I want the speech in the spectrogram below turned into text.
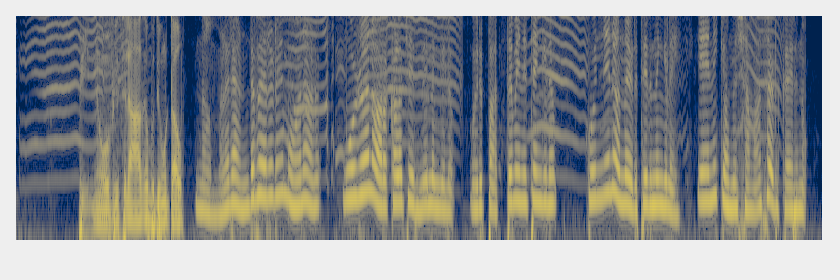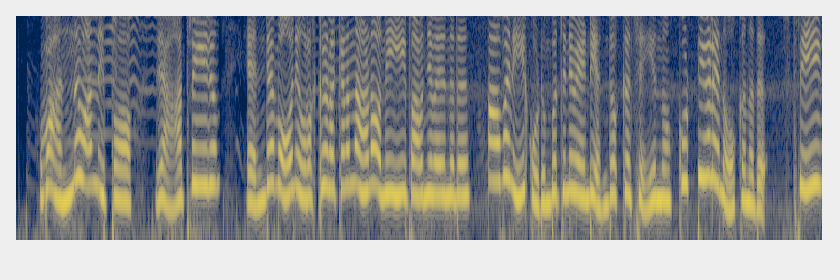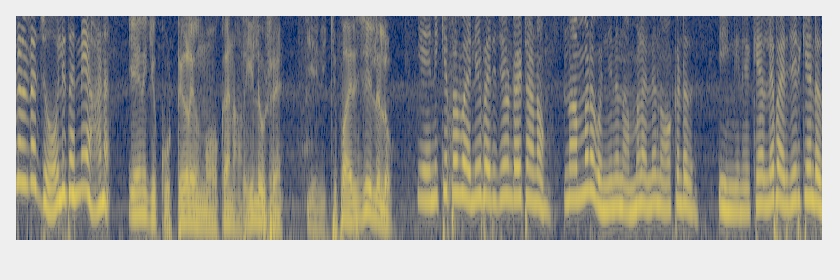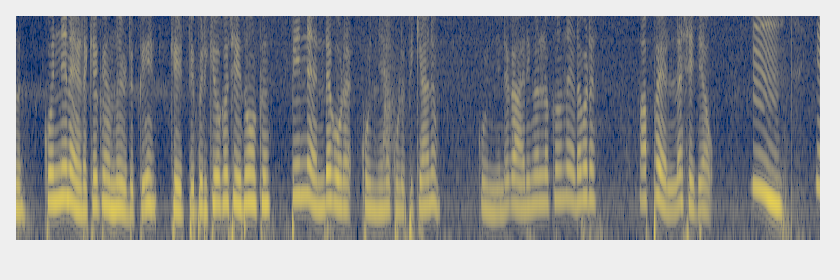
പിന്നെ ഓഫീസിൽ ആകെ ബുദ്ധിമുട്ടാവും. നമ്മളെ രണ്ടുപേരുടെയും മോനാണ്. മുഴുവൻ ഉറക്കളച്ചിരുന്നില്ലെങ്കിലും ഒരു പത്ത് മിനിറ്റ് എങ്കിലും കുഞ്ഞിനെ ഒന്ന് എടുത്തിരുന്നെങ്കിലേ എനിക്കൊന്ന് ശ്വാസം എടുക്കായിരുന്നു. വന്ന് വന്നിപ്പോ രാത്രിയിലും എന്റെ മോൻ ഉറക്കിളക്കണമെന്നാണോ നീ ഈ പറഞ്ഞു വരുന്നത്? അവൻ ഈ കുടുംബത്തിന് വേണ്ടി എന്തൊക്കെ ചെയ്യുന്നു? കുട്ടികളെ നോക്കുന്നത്. സ്ത്രീകളുടെ ജോലി തന്നെയാണ്. എനിക്ക് കുട്ടികളെ ഒന്നും നോക്കാൻ അറിയില്ല പക്ഷേ എനിക്ക് പരിചയമില്ലല്ലോ. എനിക്കിപ്പം വലിയ പരിചയം ഉണ്ടായിട്ടാണോ? നമ്മുടെ കുഞ്ഞിനെ നമ്മളല്ലേ നോക്കേണ്ടത്? ഇങ്ങനെയൊക്കെ അല്ലേ പരിചരിക്കേണ്ടത്? കുഞ്ഞിനെ ഇടയ്ക്കൊക്കെ ഒന്ന് എടുക്കുകയും കെട്ടിപ്പിടിക്കുകയൊക്കെ ചെയ്തു നോക്ക്. പിന്നെ എന്റെ കൂടെ കുഞ്ഞിനെ കുളിപ്പിക്കാനും കുഞ്ഞിന്റെ കാര്യങ്ങളിലൊക്കെ ഒന്ന് ഇടപെട്. അപ്പം എല്ലാം ശരിയാവും.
